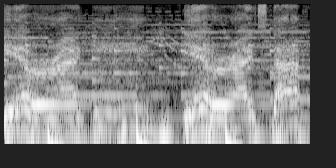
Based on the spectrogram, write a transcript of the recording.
yeah, right, mm-hmm. yeah, right, stop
